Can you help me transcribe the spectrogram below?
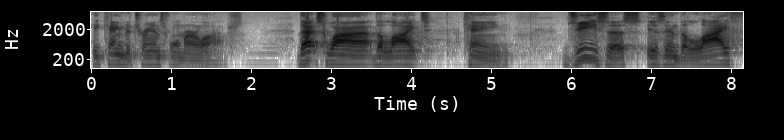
He came to transform our lives. That's why the light came. Jesus is in the life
